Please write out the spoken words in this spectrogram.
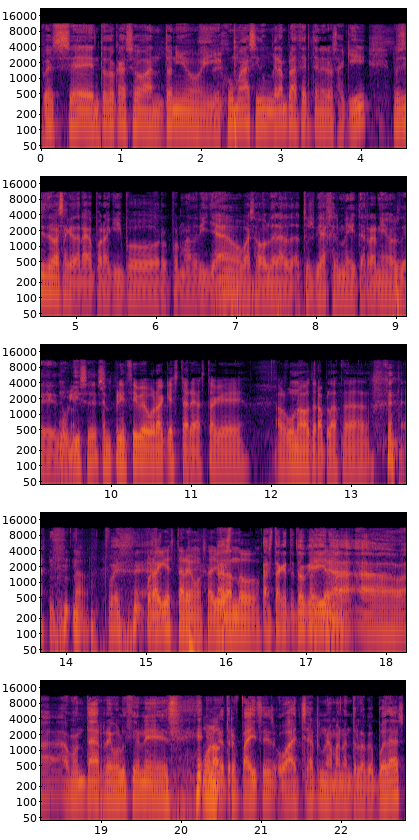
Pues eh, en todo caso, Antonio y Juma, ha sido un gran placer teneros aquí. No sé si te vas a quedar por aquí, por, por Madrid ya, o vas a volver a, a tus viajes mediterráneos de, de Ulises. En principio por aquí estaré hasta que alguna otra plaza... Nada. Pues, Por aquí estaremos ayudando. Hasta, hasta que te toque ir a, a- a montar revoluciones Bueno. en otros países o a echar una mano entre lo que puedas.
